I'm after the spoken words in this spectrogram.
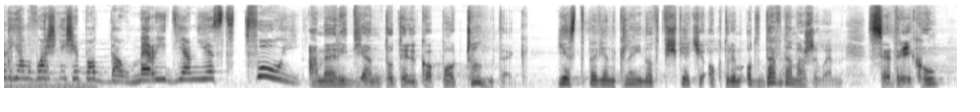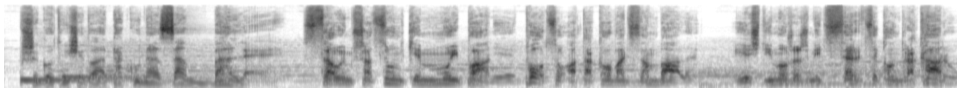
Elion właśnie się poddał. Meridian jest twój! A Meridian to tylko początek. Jest pewien klejnot w świecie, o którym od dawna marzyłem. Cedriku, przygotuj się do ataku na Zambale. Z całym szacunkiem, mój panie, po co atakować Zambale? Jeśli możesz mieć serce Kondrakaru,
